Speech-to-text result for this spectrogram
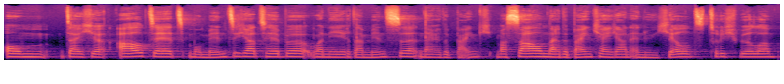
Omdat je altijd momenten gaat hebben wanneer dat mensen naar de bank, massaal naar de bank gaan gaan en hun geld terug willen.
